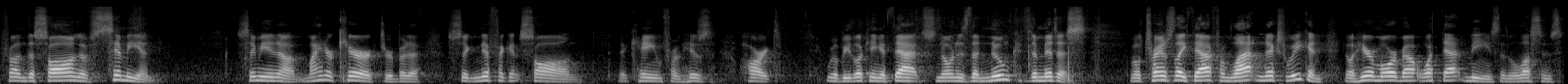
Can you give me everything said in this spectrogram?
from the Song of Simeon. Simeon, a minor character, but a significant song that came from his heart. We'll be looking at that. It's known as the Nunc Dimittis. We'll translate that from Latin next week, and you'll hear more about what that means and the lessons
